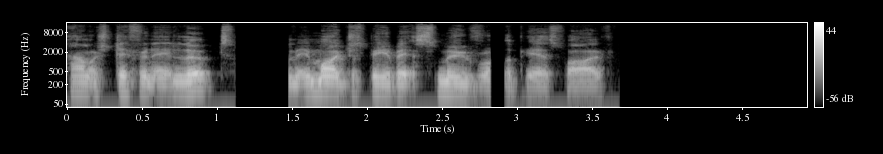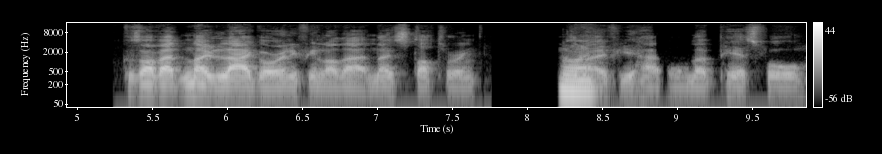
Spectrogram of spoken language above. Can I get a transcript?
how much different it looked. It might just be a bit smoother on the PS5 because I've had no lag or anything like that, no stuttering. I don't know if you have on the PS4.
